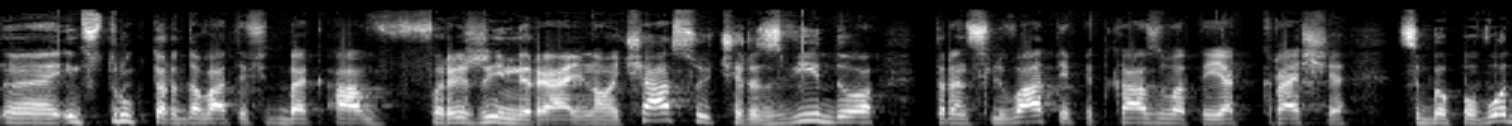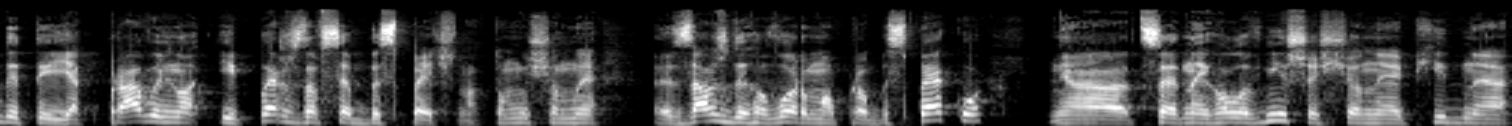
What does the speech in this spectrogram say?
е, інструктор давати фідбек, а в режимі реального часу через відео транслювати, підказувати, як краще себе поводити, як правильно і перш за все безпечно, тому що ми е, завжди говоримо про безпеку. Е, Це найголовніше, що необхідне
